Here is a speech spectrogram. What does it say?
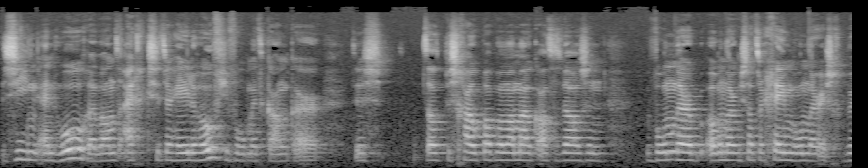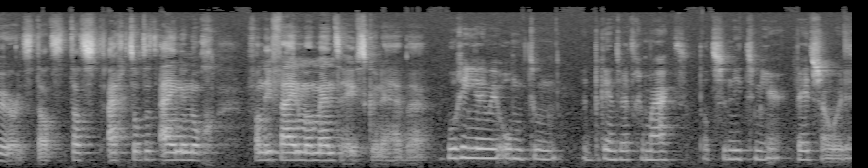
zien en horen. Want eigenlijk zit haar hele hoofdje vol met kanker. Dus dat beschouwt papa en mama ook altijd wel als een wonder, ondanks dat er geen wonder is gebeurd. Dat, dat eigenlijk tot het einde nog van die fijne momenten heeft kunnen hebben. Hoe gingen jullie mee om toen het bekend werd gemaakt dat ze niet meer beter zou worden?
